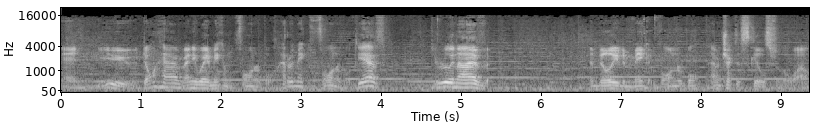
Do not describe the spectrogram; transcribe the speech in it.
And you don't have any way to make him vulnerable. How do we make him vulnerable? Do you have... Do you really not have ability to make it vulnerable. I haven't checked his skills for a while.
